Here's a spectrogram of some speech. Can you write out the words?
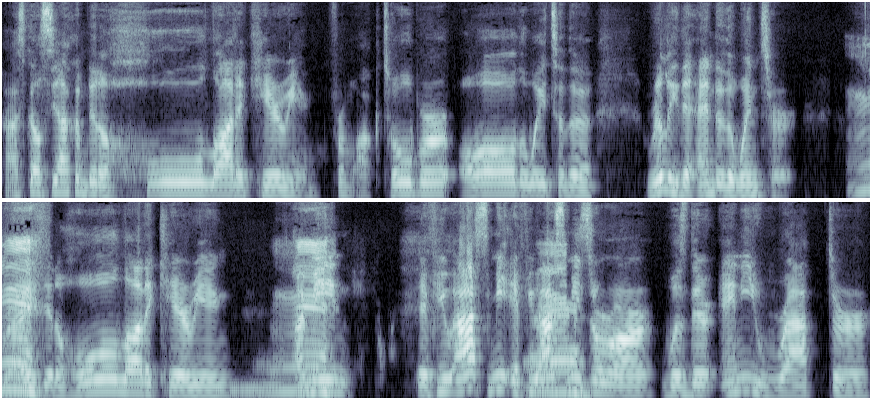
Pascal Siakam did a whole lot of carrying from October all the way to the really the end of the winter. Right, did a whole lot of carrying. I mean, if you ask me, if you ask me, Zarar, was there any Raptor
